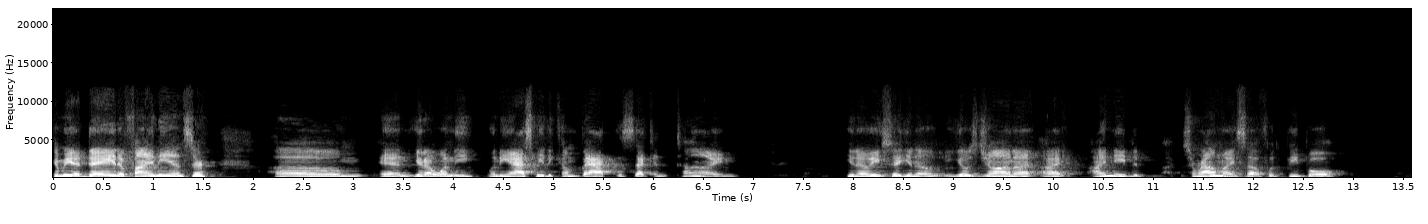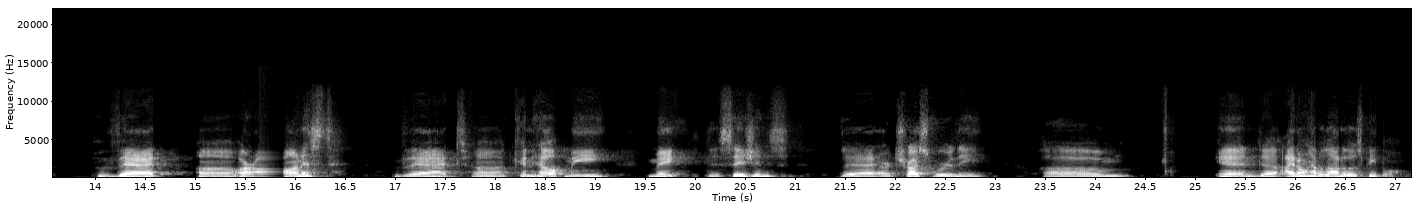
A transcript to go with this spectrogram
give me a day to find the answer. Um, and you know, when he when he asked me to come back the second time, you know, he said, you know, he goes, John, I I I need to surround myself with people that uh, are honest, that uh, can help me make decisions that are trustworthy, um, and uh, I don't have a lot of those people.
